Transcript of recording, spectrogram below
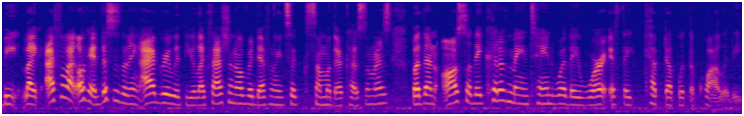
Be like I feel like okay, this is the thing. I agree with you. Like Fashion Nova definitely took some of their customers, but then also they could have maintained where they were if they kept up with the quality.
